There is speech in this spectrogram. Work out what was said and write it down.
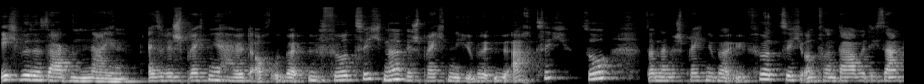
Ich würde sagen, nein. Also wir sprechen ja halt auch über Ü40, ne? Wir sprechen nicht über Ü80 so, sondern wir sprechen über Ü40 und von da würde ich sagen,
